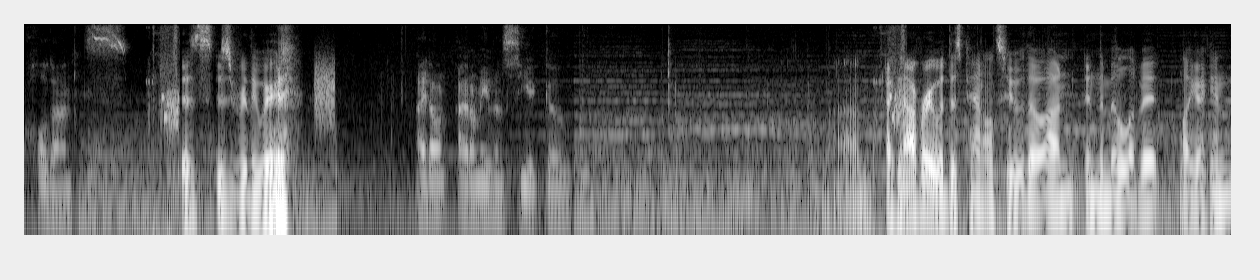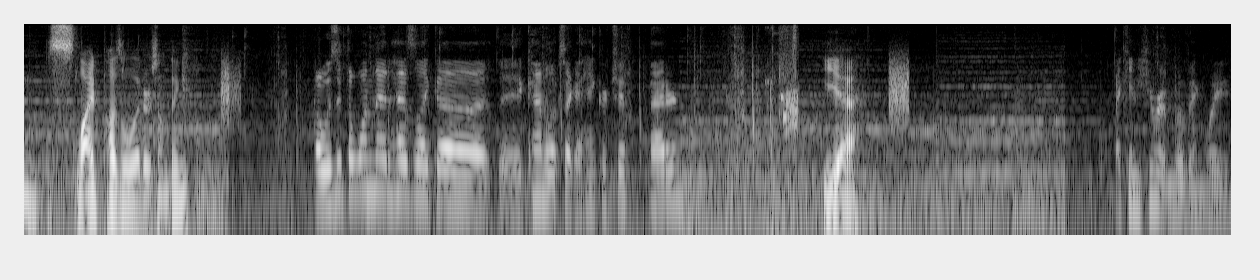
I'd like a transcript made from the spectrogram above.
Hold on. is is really weird. I don't I don't even see a goat. Um, I can operate with this panel too, though, on in the middle of it. Like I can slide puzzle it or something. Oh, is it the one that has like a it kind of looks like a handkerchief pattern? Yeah. I can hear it moving. Wait.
